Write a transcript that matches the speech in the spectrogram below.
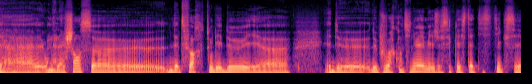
on a la chance d'être forts tous les deux et et de, pouvoir continuer. Mais je sais que les statistiques, c'est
